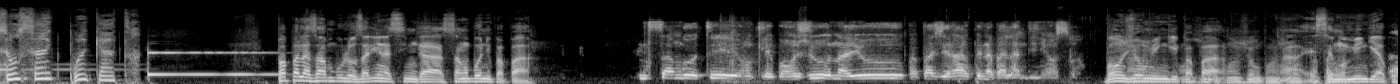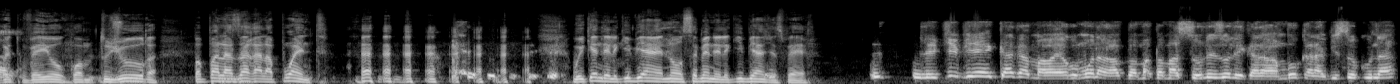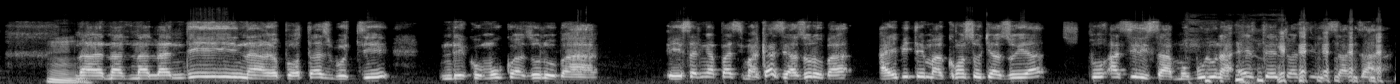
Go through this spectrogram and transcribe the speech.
105.4. papa lazar mbulu ozali na singa sango boni papa. Nsango te oncle bonjour na yo papa gérard mpe na balandi nyonso. Bonjour mingi papa. bonjour bonjour ah, esengo mingi ya koretrouve yo comme toujours. Papa lazar à la pointe. Weekend eleki bien. Non semaine eleki bien j'espère eleki bien kaka mawa ya komona bama- bamasolo ezoleka na bamboka na biso kuna. Na, na, nalandi na reportage botie ndeko moko azoloba esalinga mpasi makasi azoloba ayebi te macron soki azoya mpo asilisa mobulu na este to asilisa nzala.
